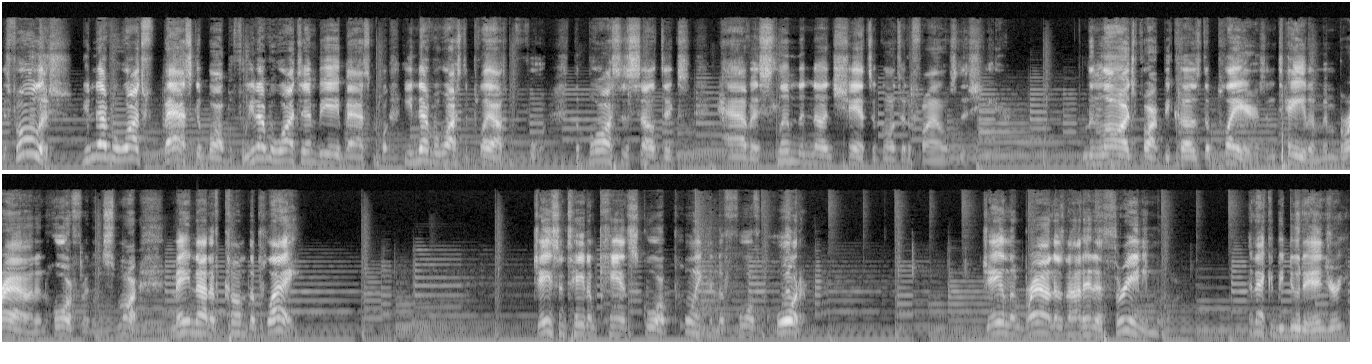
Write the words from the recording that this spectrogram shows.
is foolish. You never watched basketball before. You never watched NBA basketball. You never watched the playoffs before. The Boston Celtics have a slim to none chance of going to the finals this year. In large part because the players and Tatum and Brown and Horford and Smart may not have come to play. Jayson Tatum can't score a point in the fourth quarter. Jaylen Brown doesn't hit a three anymore. And that could be due to injury,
